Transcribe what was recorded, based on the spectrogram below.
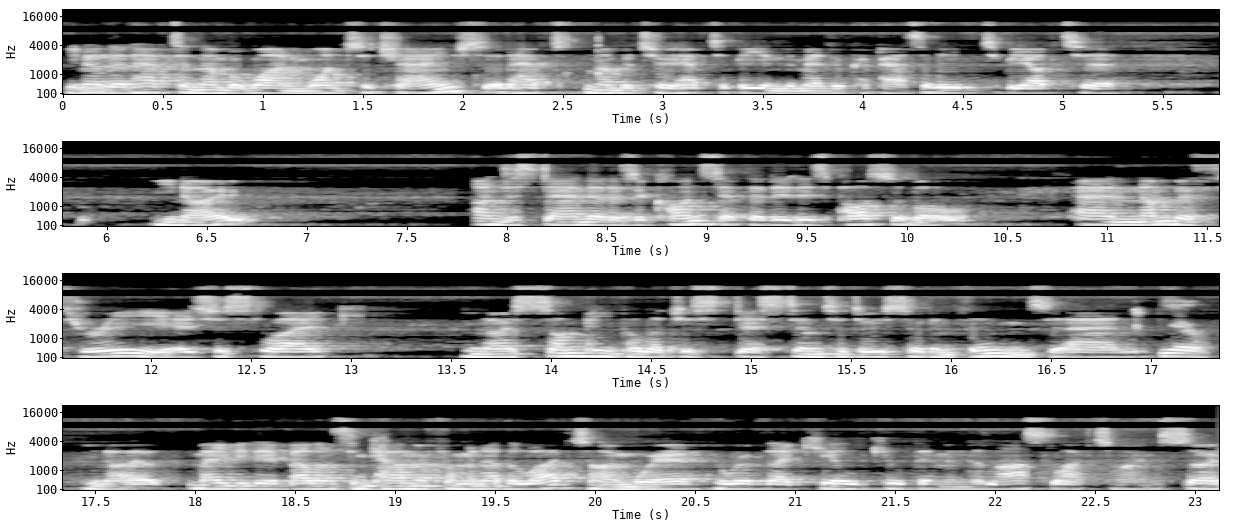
You know, hmm. they'd have to, number one, want to change. They'd have to, number two, have to be in the mental capacity to be able to, you know, understand that as a concept that it is possible. And number three, it's just like, you know, some people are just destined to do certain things. And, yeah. you know, maybe they're balancing karma from another lifetime where whoever they killed, killed them in the last lifetime. So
